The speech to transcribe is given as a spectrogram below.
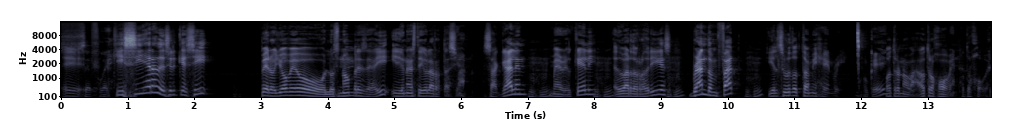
eh, se fue. quisiera decir que sí, pero yo veo los nombres de ahí y de una vez te digo la rotación. Zach Gallen, Ujú. Merrill Kelly. Eduardo Rodríguez. Brandon Fatt y el zurdo Tommy Henry. Ok. Otro nova, otro joven. Otro joven.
